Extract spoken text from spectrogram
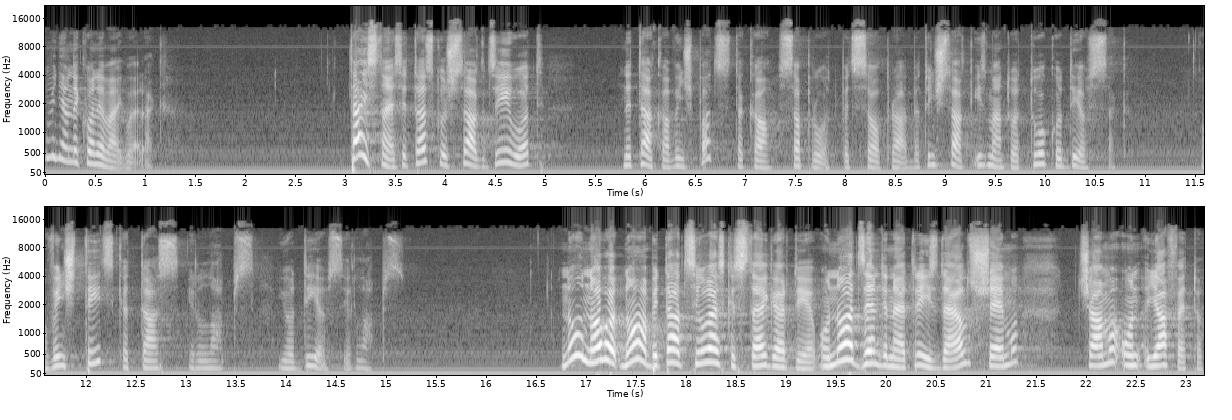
Viņam neko nevajag vairāk. Taisnais ir tas, kurš sāk dzīvot ne tā, kā viņš pats kā saprot pēc savu prātu, bet viņš sāk izmantot to, ko Dievs saka. Un viņš tic, ka tas ir labs jo Dievs ir labs. Nu, Noā no, bija tāds cilvēks, kas staigā ar Dievu. Un Noā dzemdināja trīs dēlus, Šemu, Čamu un Jafetu.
